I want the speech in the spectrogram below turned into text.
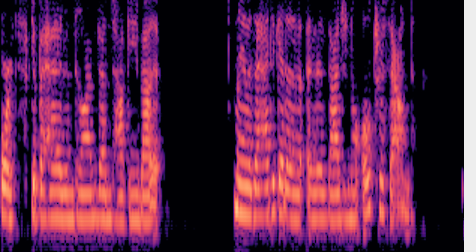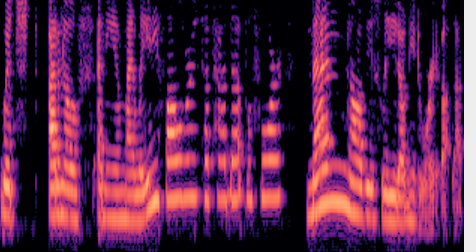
or skip ahead until I'm done talking about it anyways, I had to get a, a vaginal ultrasound, which I don't know if any of my lady followers have had that before. Men, obviously, you don't need to worry about that.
